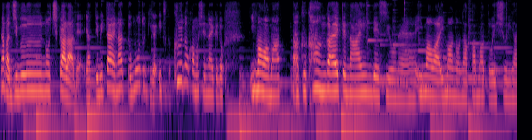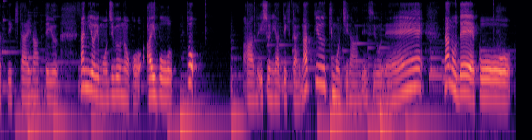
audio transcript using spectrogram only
なんか自分の力でやってみたいなって思う時がいつか来るのかもしれないけど、今は全く考えてないんですよね。今は今の仲間と一緒にやっていきたいなっていう、何よりも自分のこう相棒とあの一緒にやっていきたいなっていう気持ちなんですよね。なので、こう、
